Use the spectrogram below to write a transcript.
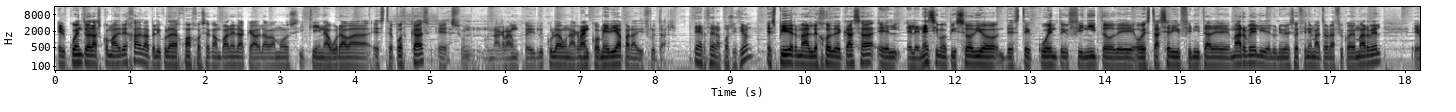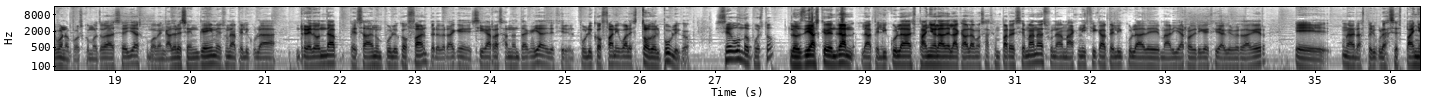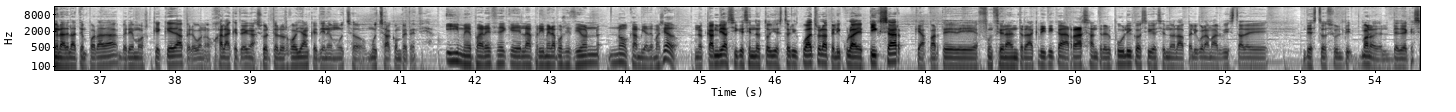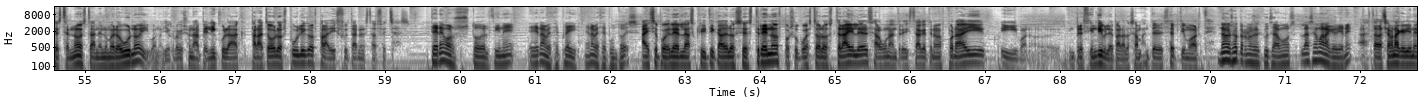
El cuento de las comadrejas, la película de Juan José Campanera que hablábamos y que inauguraba este podcast, es un- una gran película, una gran comedia para disfrutar. Tercera posición. Spider-Man lejos de casa, el, el enésimo episodio de este cuento infinito de, o esta serie infinita de Marvel y del universo cinematográfico de Marvel. Eh, bueno, pues como todas ellas, como Vengadores Endgame, es una película redonda, pensada en un público fan, pero es verdad que sigue arrasando en taquilla, es decir, el público fan igual es todo el público. Segundo puesto. Los días que vendrán, la película española de la que hablamos hace un par de semanas, una magnífica película de María Rodríguez y David Verdaguer, eh, una de las películas españolas de la temporada, veremos qué queda, pero bueno, ojalá que tenga suerte los Goyan, que tiene mucho, mucha competencia. Y me parece que la primera posición no cambia demasiado. No cambia, sigue siendo Toy Story 4, la película de Pixar, que aparte de funcionar entre la crítica, arrasa entre el público, sigue siendo la película más vista de, de estos últimos... Bueno, desde que se estrenó está en el número uno y bueno, yo creo que es una película para todos los públicos para disfrutar en estas fechas. Tenemos todo el cine en ABC Play, en abc.es. Ahí se puede leer las críticas de los estrenos, por supuesto los trailers, alguna entrevista que tenemos por ahí y bueno, imprescindible para los amantes del séptimo arte. Nosotros nos escuchamos la semana que viene. Hasta la semana que viene.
